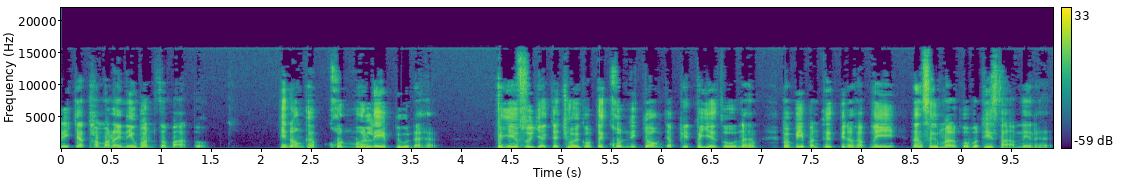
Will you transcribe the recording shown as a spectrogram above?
นี่จะทำอะไรในวันสบาโต พี่น้องครับ คนมือรีบอยู่นะฮะพระเยซูอยากจะช่วยเขาแต่คนนี้จ้องจับผิดพระเยซูนะครับพระบีบันทึกพี่น้องครับในหนังสือมาระโกบทที่สามเนี่ยนะฮะ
